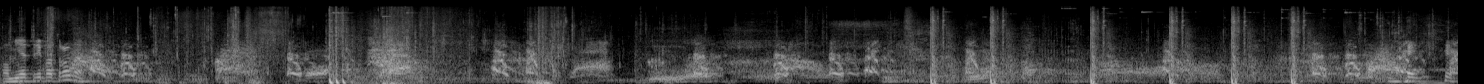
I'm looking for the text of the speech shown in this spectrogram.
У меня три патрона. Да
